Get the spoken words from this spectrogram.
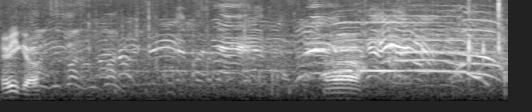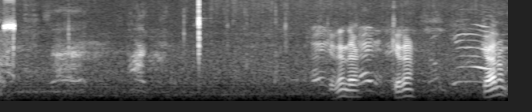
There you go. Uh, get in there. Get in. Got him.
